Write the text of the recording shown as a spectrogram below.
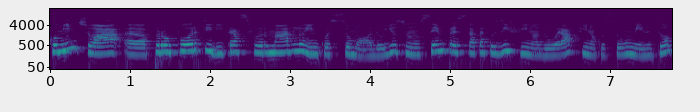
comincio a uh, proporti di trasformarlo in questo modo. Io sono sempre stata così fino ad ora, fino a questo momento,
